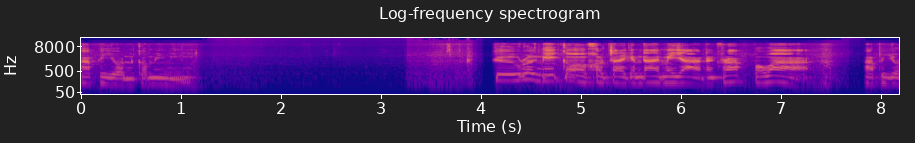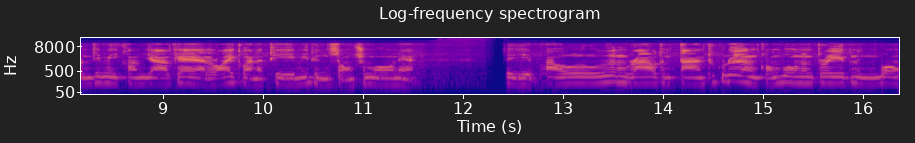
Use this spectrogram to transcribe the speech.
ภาพยนตร์ก็ไม่มี คือเรื่องนี้ก็เข้าใจกันได้ไม่ยากนะครับ เพราะว่าภาพยนตร์ที่มีความยาวแค่ร้อยกว่านาทีไม่ถึงสองชั่วโมงเนี่ย จะหยิบเอาเรื่องราวต่างๆ ทุกเรื่องของวงดนตรีหนึ่งวง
